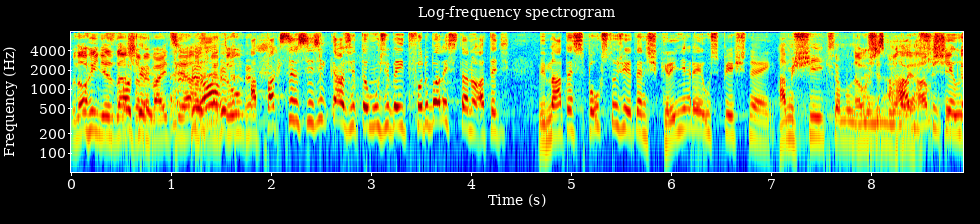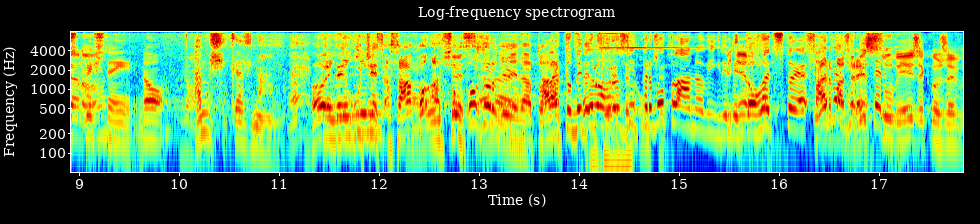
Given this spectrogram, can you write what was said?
Mnohí neznášame Ok. vajcia a sme tu. No, a pak jsem si říkal, že to může být fotbalista, no a teď vy máte spoustu, že ten Škriněr je úspěšný. Hamšík samozřejmě. No, už spomínali Hamšík je Hamšíka, no. úspěšný, no. Hamšika znám. Ale To je ten jediný- účes a sám a účes, upozorňuje na to. Ale to by bylo hrozně ten prvoplánový, kdyby tohle je... Farba leda, že by dresu, ten- vieš, akože v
